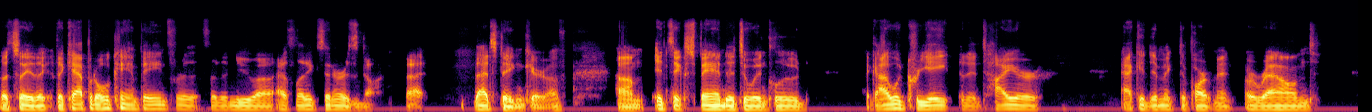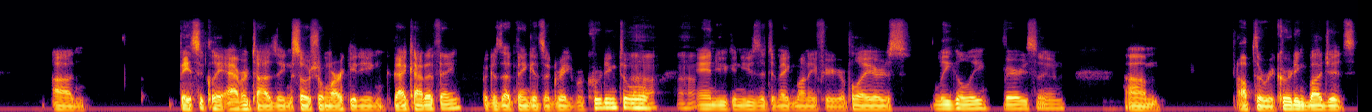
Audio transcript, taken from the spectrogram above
let's say the, the capital campaign for for the new uh, athletic center is done. That that's taken care of. Um, it's expanded to include like I would create an entire academic department around um, basically advertising, social marketing, that kind of thing, because I think it's a great recruiting tool Uh-huh, uh-huh. and you can use it to make money for your players legally very soon. Um, up the recruiting budgets,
